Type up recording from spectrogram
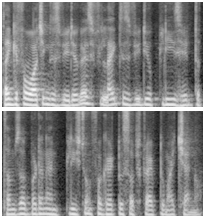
Thank you for watching this video guys. If you like this video, please hit the thumbs up button and please don't forget to subscribe to my channel.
